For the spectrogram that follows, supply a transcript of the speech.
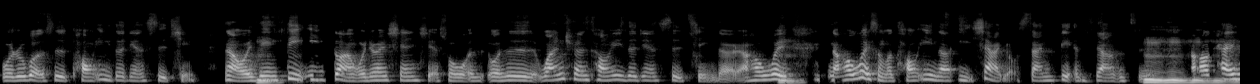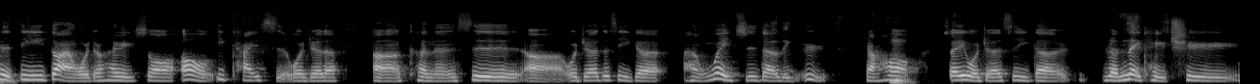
我如果是同意这件事情。那我一定第一段我就会先写说，我我是完全同意这件事情的，然后为然后为什么同意呢？以下有三点这样子，嗯嗯，然后开始第一段我就会说，哦，一开始我觉得呃可能是呃我觉得这是一个很未知的领域，然后所以我觉得是一个人类可以去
